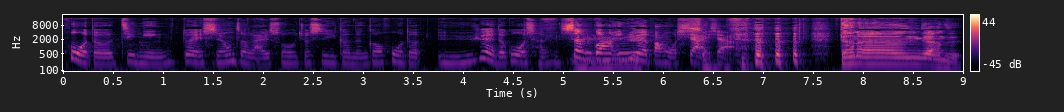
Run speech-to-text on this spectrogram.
获得静音，对使用者来说就是一个能够获得愉悦的过程。圣光音乐帮我下一下，噔噔这样子。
